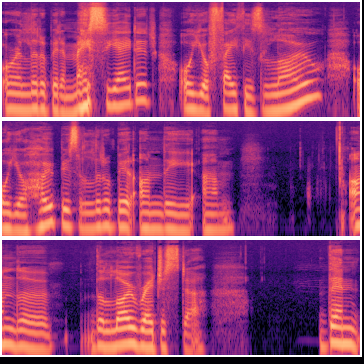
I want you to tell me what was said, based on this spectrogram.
or a little bit emaciated, or your faith is low, or your hope is a little bit on the um, on the the low register, then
